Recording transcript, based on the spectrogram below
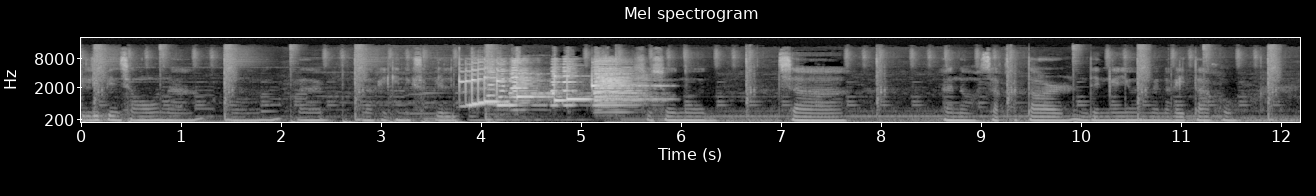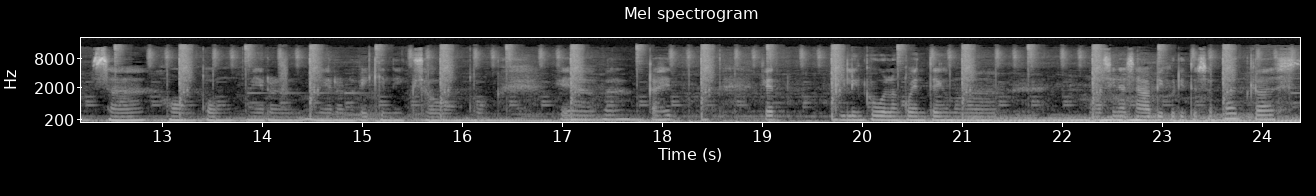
Philippines yung una, um, uh, nakikinig sa Philippines. Susunod sa ano, sa Qatar. And then ngayon, may nakita ko sa Hong Kong. Meron, meron nakikinig sa Hong Kong. Kaya parang kahit, kahit feeling ko walang kwenta yung mga mga sinasabi ko dito sa podcast.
